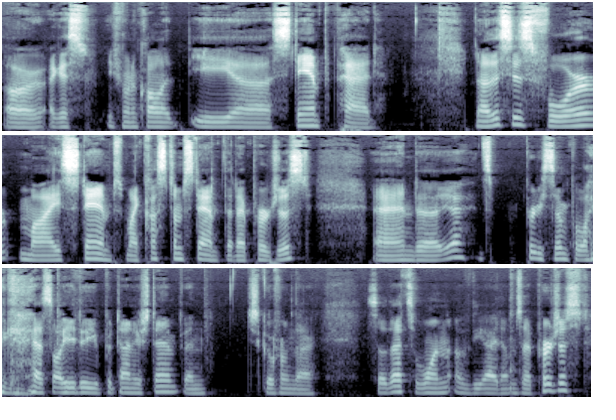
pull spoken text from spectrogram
or I guess if you want to call it a uh, stamp pad. Now this is for my stamps, my custom stamp that I purchased, and uh, yeah, it's pretty simple. I guess all you do, you put down your stamp and just go from there. So that's one of the items I purchased.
